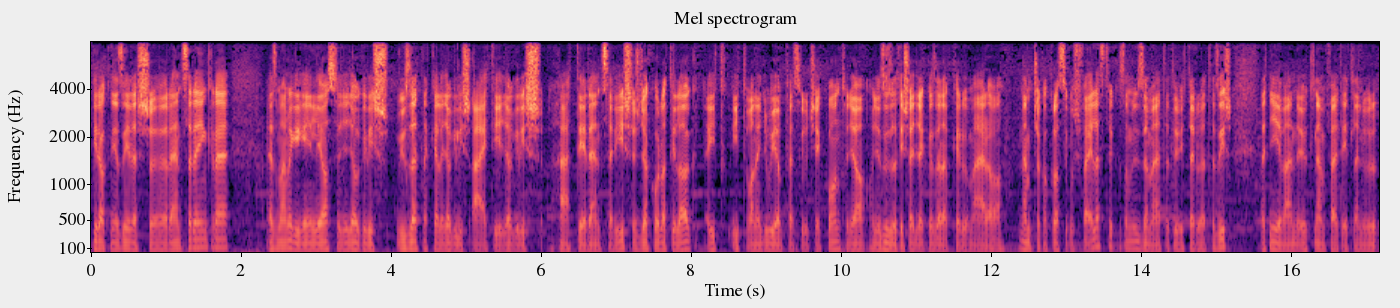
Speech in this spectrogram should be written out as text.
kirakni az éles rendszereinkre, ez már megigényli azt, hogy egy agilis üzletnek kell egy agilis IT, egy agilis háttérrendszer is, és gyakorlatilag itt, itt van egy újabb feszültségpont, hogy, a, hogy az üzlet is egyre közelebb kerül már a, nem csak a klasszikus fejlesztők, hanem üzemeltetői területhez is, tehát nyilván ők nem feltétlenül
